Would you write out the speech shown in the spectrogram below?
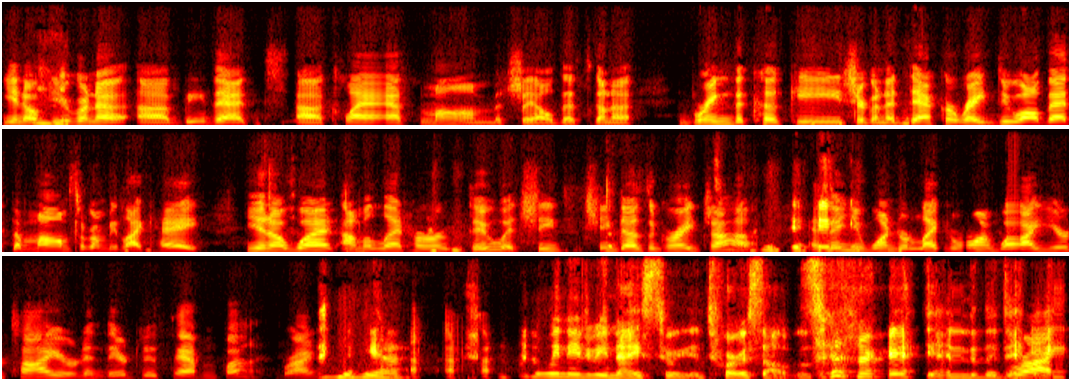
You know, mm-hmm. if you're going to uh, be that uh, class mom, Michelle, that's going to bring the cookies, you're going to decorate, do all that, the moms are going to be like, hey, you know what? I'm gonna let her do it. She she does a great job. And then you wonder later on why you're tired and they're just having fun, right? Yeah. we need to be nice to to ourselves right at the end of the day. Right.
